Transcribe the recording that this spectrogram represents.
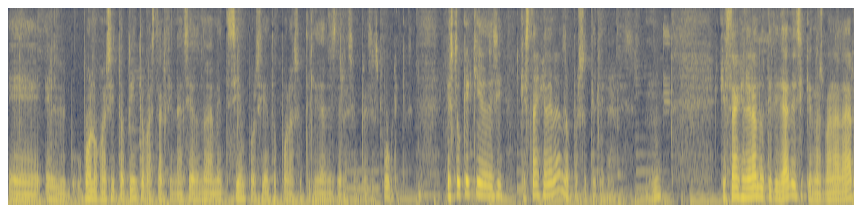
eh, el bono Juancito Pinto va a estar financiado nuevamente 100% por las utilidades de las empresas públicas. ¿Esto qué quiere decir? Que están generando pues utilidades. Que están generando utilidades y que nos van a dar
